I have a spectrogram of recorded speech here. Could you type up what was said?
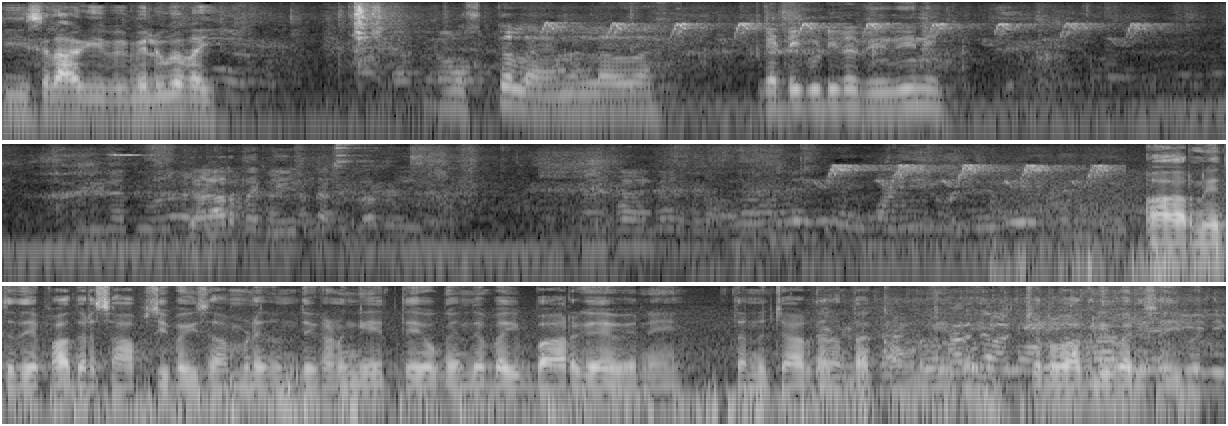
ਕੀ ਸਲਾਹ ਕੀ ਬਈ ਮਿਲੂਗਾ ਭਾਈ? ਮੁਸ਼ਕਲ ਹੈ, ਮੈਨੂੰ ਲੱਗਦਾ। ਗੱਡੀ ਗੁੱਡੀ ਤਾਂ ਦਿੰਦੀ ਨਹੀਂ ਆਰਨੇਤ ਦੇ ਫਾਦਰ ਸਾਹਿਬ ਸੀ ਬਾਈ ਸਾਹਮਣੇ ਹੁੰਦੇ ਖਣਗੇ ਤੇ ਉਹ ਕਹਿੰਦੇ ਬਾਈ ਬਾਹਰ ਗਏ ਹੋਏ ਨੇ ਤਿੰਨ ਚਾਰ ਦਿਨਾਂ ਤੱਕ ਆਉਣਗੇ ਬਾਈ। ਚਲੋ ਅਗਲੀ ਵਾਰੀ ਸਹੀ ਬਾਈ।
